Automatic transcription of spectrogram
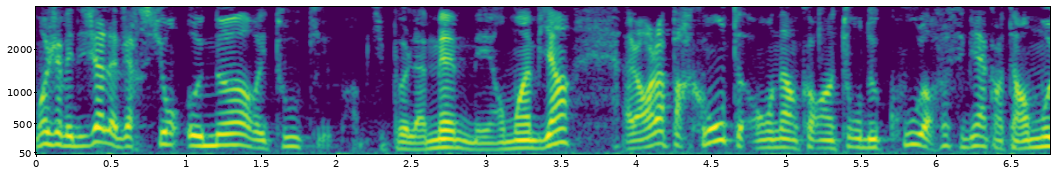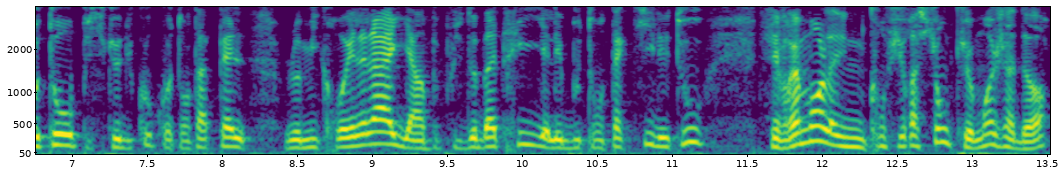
Moi, j'avais déjà la version Honor et tout, qui est un petit peu la même, mais en moins bien. Alors là, par contre, on a encore un tour de cou. Alors ça, c'est bien quand tu es en moto, puisque du coup, quand on t'appelle, le micro est là, il y a un peu plus de batterie, il y a les boutons tactiles et tout. C'est vraiment là une configuration que moi j'adore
